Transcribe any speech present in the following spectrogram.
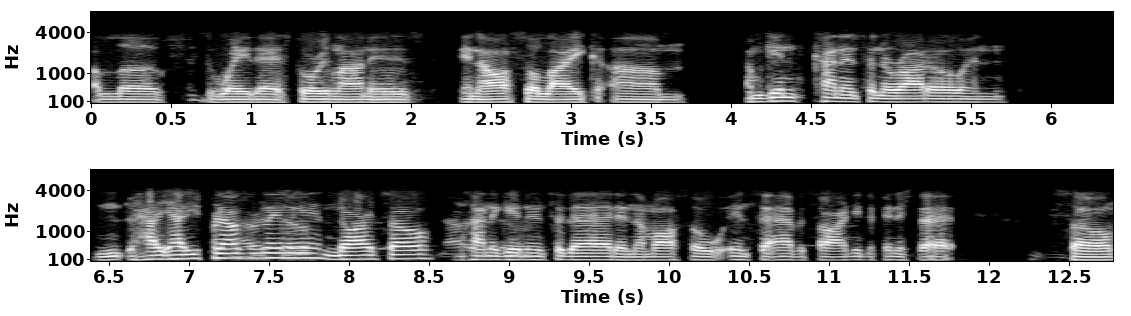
I love the way that storyline is, and also like um, I'm getting kind of into Naruto and N- how how do you pronounce his name again? Naruto. I'm kind of getting into that, and I'm also into Avatar. I need to finish that. So,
